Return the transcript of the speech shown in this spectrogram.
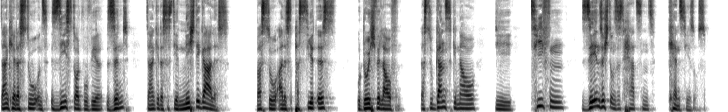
Danke, dass du uns siehst dort, wo wir sind. Danke, dass es dir nicht egal ist, was so alles passiert ist, wodurch wir laufen. Dass du ganz genau die tiefen Sehnsüchte unseres Herzens kennst, Jesus.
